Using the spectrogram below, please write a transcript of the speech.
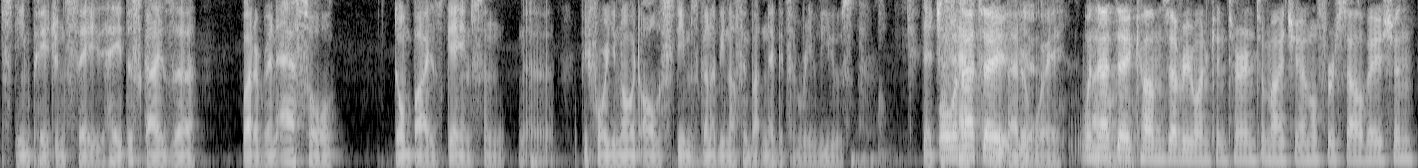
Steam page, and say, "Hey, this guy's a whatever, an asshole." don't buy his games, and uh, before you know it, all Steam is gonna be nothing but negative reviews. There just Well, when has that to day be a better yeah, way. when I that day know. comes, everyone can turn to my channel for salvation.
